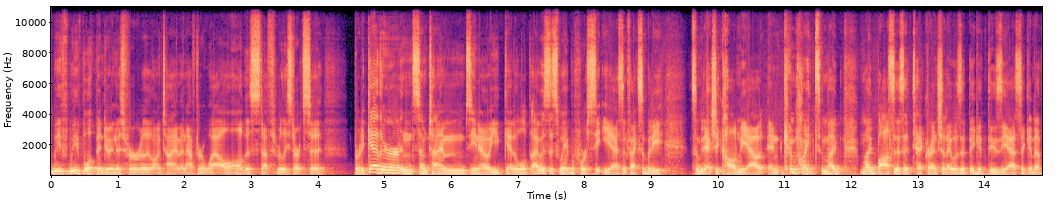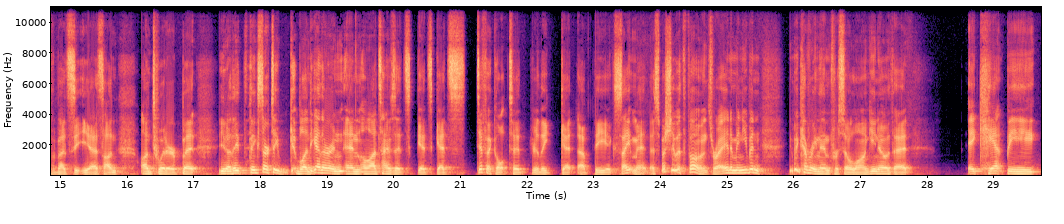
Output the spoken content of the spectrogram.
we've we've both been doing this for a really long time, and after a while, all this stuff really starts to put together and sometimes you know you get a little i was this way before ces in fact somebody somebody actually called me out and complained to my my bosses at techcrunch that i wasn't big enthusiastic enough about ces on on twitter. But you know they things start to blend together and and a lot of times it's it gets difficult to really get up the excitement especially with phones right? I mean you've been you've been covering them for so long. You know that it can't be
